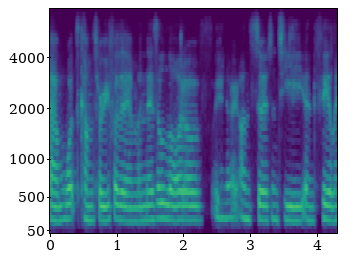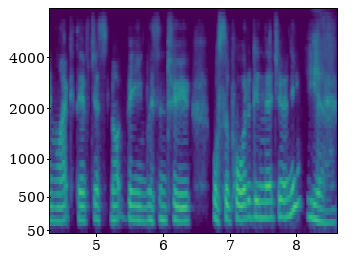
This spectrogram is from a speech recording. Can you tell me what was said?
um, what's come through for them. And there's a lot of, you know, uncertainty and feeling like they've just not been listened to or supported in their journey. Yeah.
